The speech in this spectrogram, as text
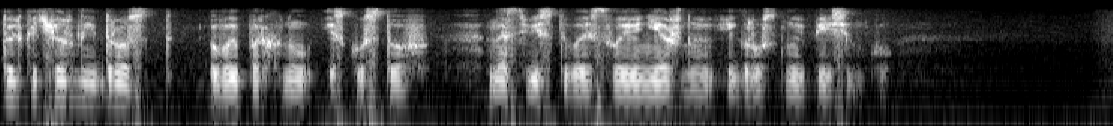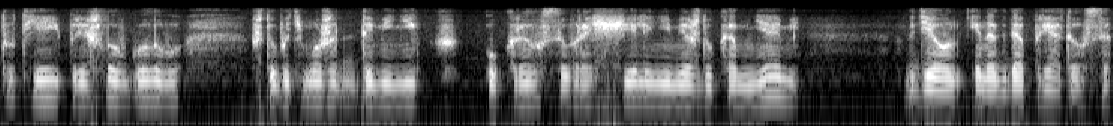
Только черный дрозд выпорхнул из кустов, насвистывая свою нежную и грустную песенку. Тут ей пришло в голову, что, быть может, Доминик укрылся в расщелине между камнями, где он иногда прятался,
